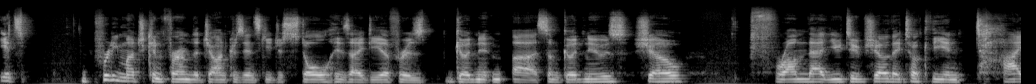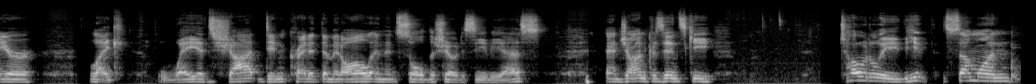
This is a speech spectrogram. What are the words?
it's pretty much confirmed that John Krasinski just stole his idea for his good uh, some good news show from that YouTube show. They took the entire like way it's shot, didn't credit them at all, and then sold the show to CBS. And John Krasinski totally he someone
